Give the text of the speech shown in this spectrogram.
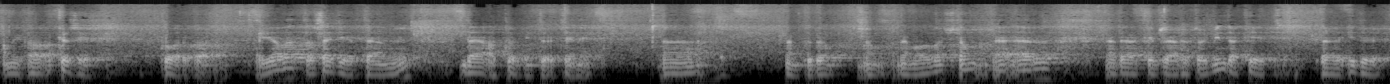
ami a középkorban? A javat az egyértelmű, de akkor mi történik? Nem tudom, nem, nem olvastam erről, de elképzelhető, hogy mind a két uh, idő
